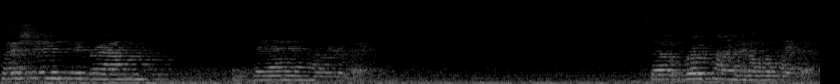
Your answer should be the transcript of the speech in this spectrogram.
push it into the ground, and then lower your legs. So real time, it'll look like this.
